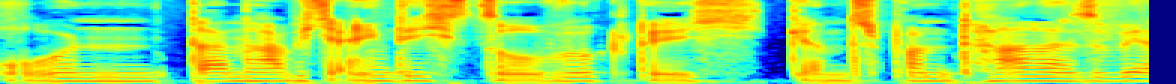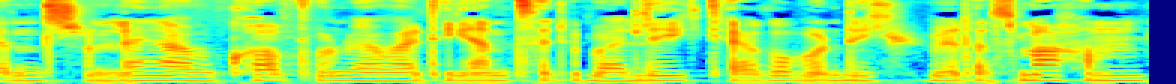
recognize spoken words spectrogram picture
Und dann habe ich eigentlich so wirklich ganz spontan, also wir hatten es schon länger im Kopf und wir haben halt die ganze Zeit überlegt, Jakob und ich, wie wir das machen,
